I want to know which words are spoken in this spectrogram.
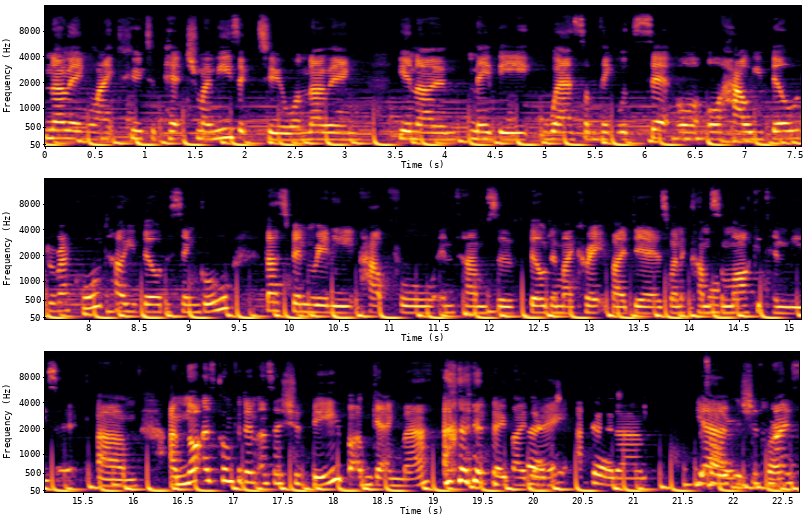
knowing like who to pitch my music to or knowing you know maybe where something would sit or, or how you build a record how you build a single. That's been really helpful in terms of building my creative ideas when it comes to marketing music. Um, i'm not as confident as i should be but i'm getting there day by day. Good. And, um, yeah it's just nice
